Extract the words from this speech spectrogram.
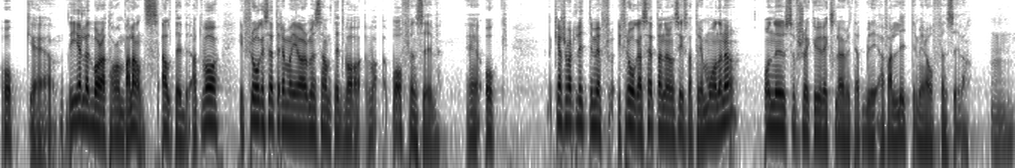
Och eh, det gäller bara att ha en balans, alltid. Att vara, ifrågasätta det man gör men samtidigt vara, vara, vara offensiv. Eh, och det kanske varit lite mer ifrågasättande de sista tre månaderna och nu så försöker vi växla över till att bli i alla fall lite mer offensiva. Mm.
